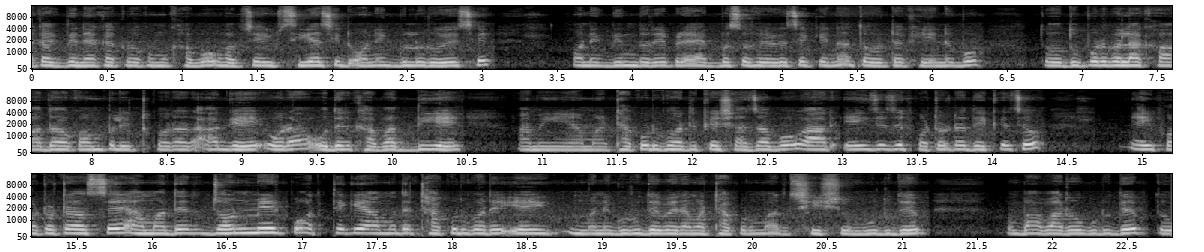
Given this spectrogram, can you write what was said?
এক এক দিন এক এক রকম খাব। ভাবছি এই সিয়া সিড অনেকগুলো রয়েছে। অনেক দিন ধরে প্রায় এক বছর হয়ে গেছে কেনা, তো ওটা খেয়ে নেব। তো দুপুরবেলা খাওয়া দাওয়া কমপ্লিট করার আগে ওরা ওদের খাবার দিয়ে আমি আমার ঠাকুর ঘরকে সাজাবো। আর এই যে যে ফটোটা দেখেছ, এই ফটোটা হচ্ছে আমাদের জন্মের পর থেকে আমাদের ঠাকুর ঘরে এই মানে গুরুদেবের, আমার ঠাকুরমার শিষ্য গুরুদেব, বাবারও গুরুদেব। তো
